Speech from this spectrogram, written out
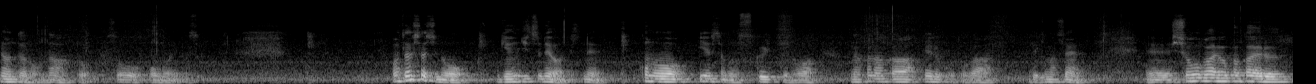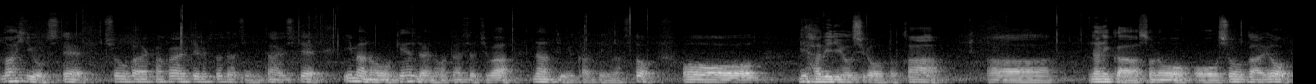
なんだろうなとそう思います。私たちの現実ではですねこのイエス様の救いっていうのはなかなか得ることができません。えー、障害を抱える麻痺をして障害を抱えている人たちに対して今の現代の私たちは何て言うかと言いますとリハビリをしろとかあ何かその障害を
